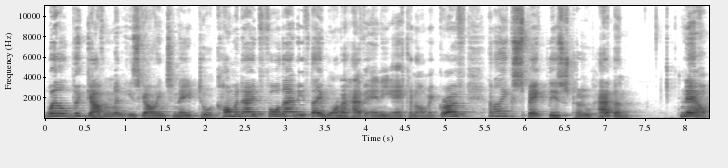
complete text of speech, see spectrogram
well, the government is going to need to accommodate for that if they want to have any economic growth, and I expect this to happen. Now,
